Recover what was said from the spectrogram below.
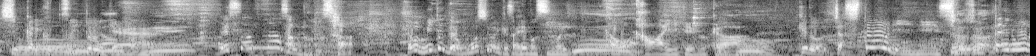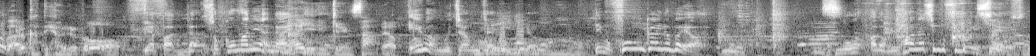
しっかりくっついとるけん、ねウェス・アンダーソンとかもさぱ見てて面白いけどさ絵もすごい。かわいいというか、うん。けどじゃあストーリーにすごい訴えるものがあるかって言われるとやっぱなそこまではないないけん絵はむちゃむちゃいいけど。でも今回の場合はもうもうあのお話もすごいしそうそう。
